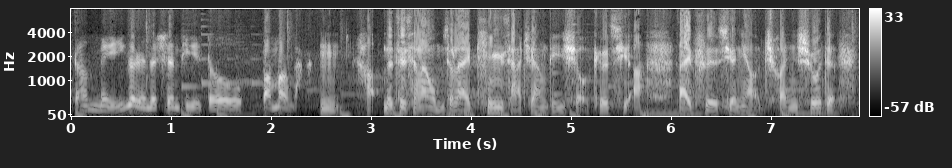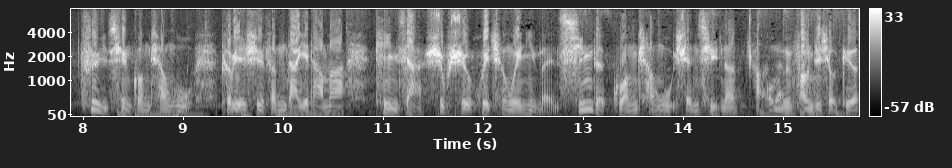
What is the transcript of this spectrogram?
让每一个人的身体都棒棒哒。嗯，好，那接下来我们就来听一下这样的一首歌曲啊，来自玄鸟传说的《醉炫广场舞》，特别是咱们大爷大妈，听一下是不是会成为你们新的广场舞神曲呢？好，我们放这首歌。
